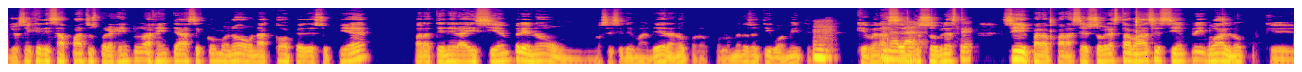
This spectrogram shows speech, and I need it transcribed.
Yo sé que de zapatos, por ejemplo, la gente hace como, ¿no? Una copia de su pie para tener ahí siempre, ¿no? no sé si de madera, ¿no? Por, por lo menos antiguamente, mm, que van haciendo sobre esta... Sí, para, para hacer sobre esta base siempre igual, ¿no? Porque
